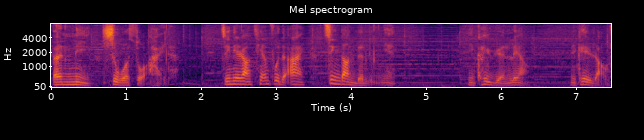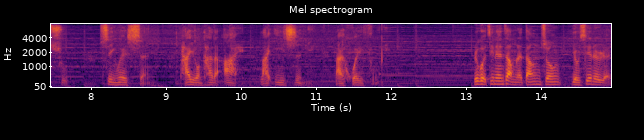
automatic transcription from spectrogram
而你是我所爱的。今天让天父的爱进到你的里面，你可以原谅。你可以饶恕，是因为神他用他的爱来医治你，来恢复你。如果今天在我们的当中有些的人，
